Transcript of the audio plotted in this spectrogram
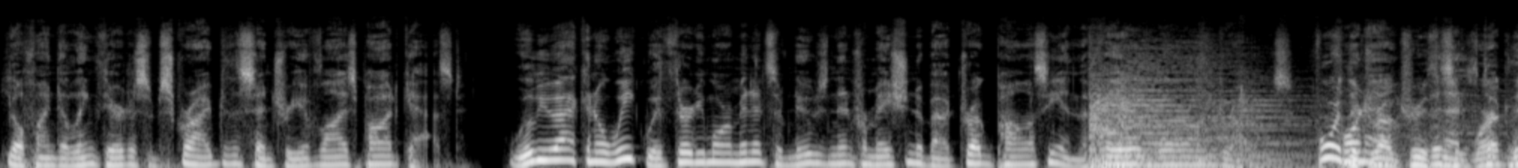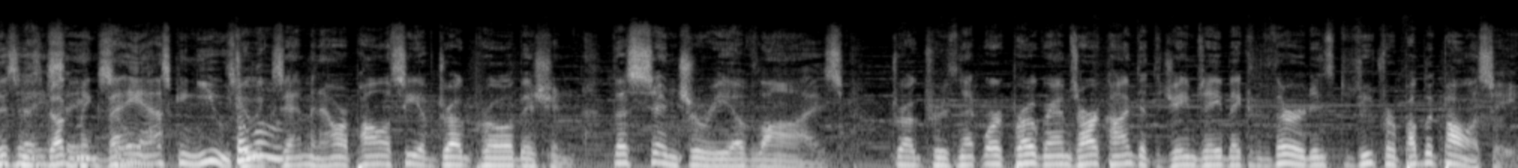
You'll find a link there to subscribe to the Century of Lies podcast. We'll be back in a week with 30 more minutes of news and information about drug policy and the failed war on drugs. For, For the now, Drug Truth this Network, is this is Doug McVay so asking you so to long. examine our policy of drug prohibition, the Century of Lies. Drug Truth Network programs archived at the James A. Baker III Institute for Public Policy.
